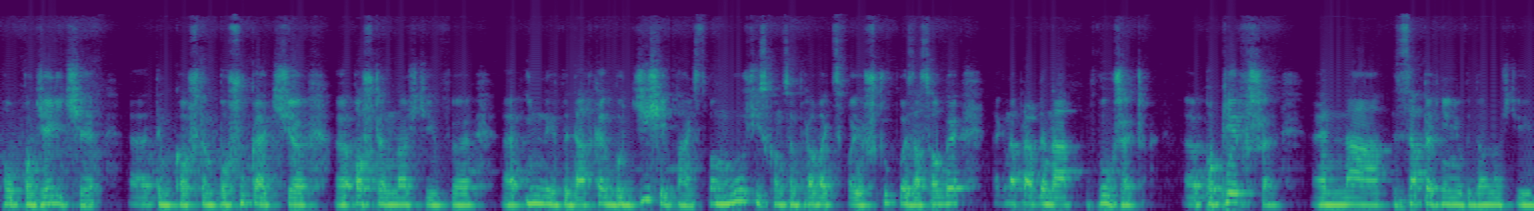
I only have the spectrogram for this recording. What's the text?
po, podzielić się E, tym kosztem, poszukać oszczędności w innych wydatkach, bo dzisiaj państwo musi skoncentrować swoje szczupłe zasoby tak naprawdę na dwóch rzeczach. Po pierwsze, na zapewnieniu wydolności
